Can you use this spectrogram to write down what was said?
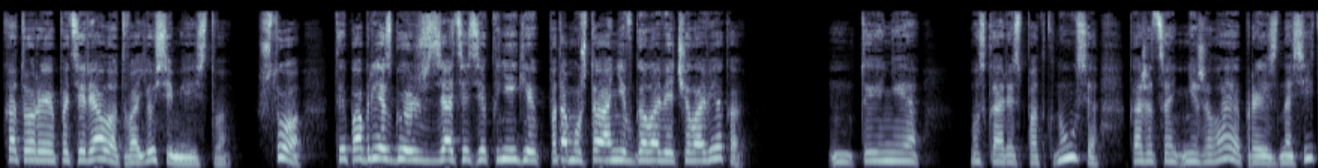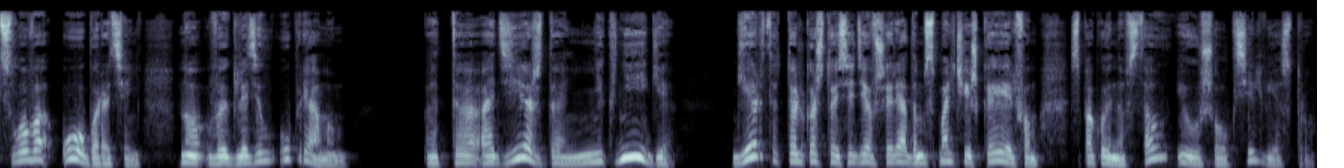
которые потеряло твое семейство. Что, ты побрезгуешь взять эти книги, потому что они в голове человека?» «Ты не...» Мускари споткнулся, кажется, не желая произносить слово «оборотень», но выглядел упрямым. «Это одежда, не книги». Герт, только что сидевший рядом с мальчишкой-эльфом, спокойно встал и ушел к Сильвестру.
